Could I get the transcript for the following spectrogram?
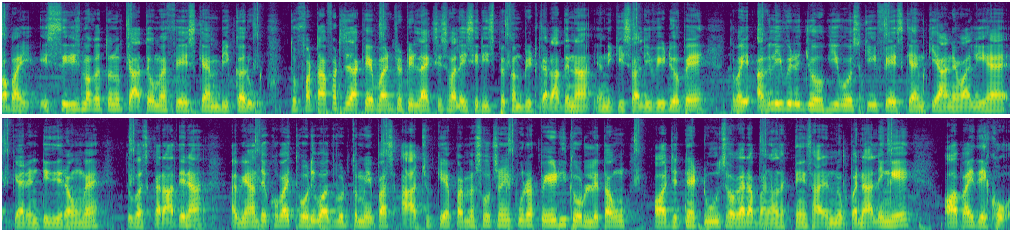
और भाई इस सीरीज़ में अगर तुम लोग चाहते हो मैं फेस कैम भी करूँ तो फटाफट से जाके 150 लाइक्स इस वाली सीरीज़ पे कंप्लीट करा देना, यानी कि इस वाली वीडियो पे। तो भाई, अगली वीडियो जो होगी वो इसकी फेस कैम की आने वाली है गारंटी दे रहा हूँ मैं। तो बस करा देना। अब यहाँ देखो भाई, थोड़ी बहुत वुड तो मेरे पास आ चुकी है, पर मैं सोच रहा हूँ पूरा पेड़ ही तोड़ लेता हूँ और जितने टूल्स वगैरह बना सकते हैं, सारे लोग बना लेंगे। और भाई, देखो,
